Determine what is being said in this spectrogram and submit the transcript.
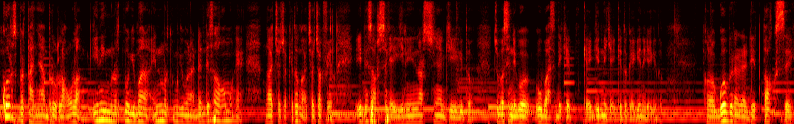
gue harus bertanya berulang-ulang ini menurutmu gimana? Ini menurutmu gimana? Dan dia selalu ngomong kayak nggak cocok itu nggak cocok Phil. Ini seharusnya kayak gini ini harusnya kayak gitu. Coba sini gue ubah sedikit kayak gini kayak gitu kayak gini kayak gitu. Kalau gue berada di toxic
